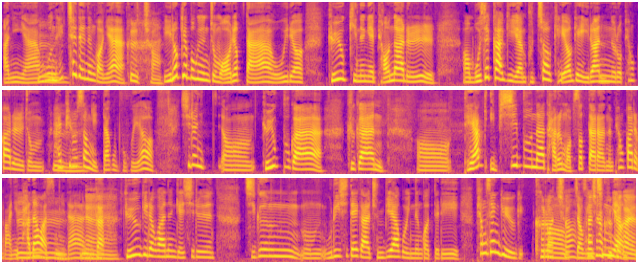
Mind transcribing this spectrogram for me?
아니냐 혹은 음. 해체되는 거냐. 그렇죠. 이렇게 보기는 좀 어렵다. 오히려 교육 기능의 변화를 어, 모색하기 위한 부처 개혁의 일환으로 음. 평가를 좀할 음. 필요성이 있다고 보고요. 실은 어, 교육부가 그간 어, 대학 입시부나 다름없었다라는 평가를 많이 음, 받아왔습니다. 네. 그러니까 교육이라고 하는 게 실은 지금 음, 우리 시대가 준비하고 있는 것들이 평생 교육적인 그렇죠. 측면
